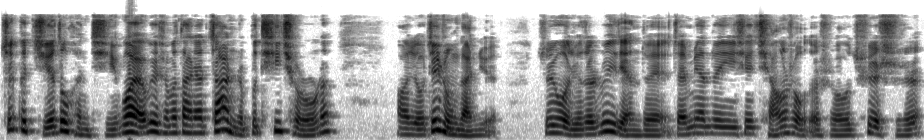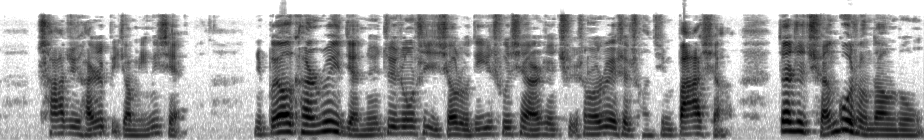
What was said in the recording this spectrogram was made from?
这个节奏很奇怪，为什么大家站着不踢球呢？啊，有这种感觉。所以我觉得瑞典队在面对一些强手的时候，确实差距还是比较明显。你不要看瑞典队最终是以小组第一出现，而且取胜了瑞士，闯进八强。但是全过程当中，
